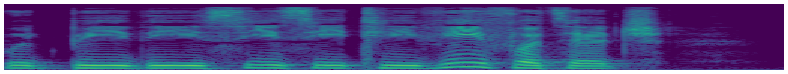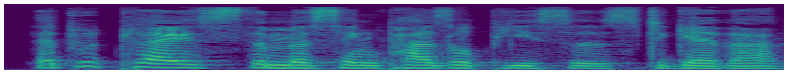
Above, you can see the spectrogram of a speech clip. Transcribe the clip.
would be the CCTV footage that would place the missing puzzle pieces together.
